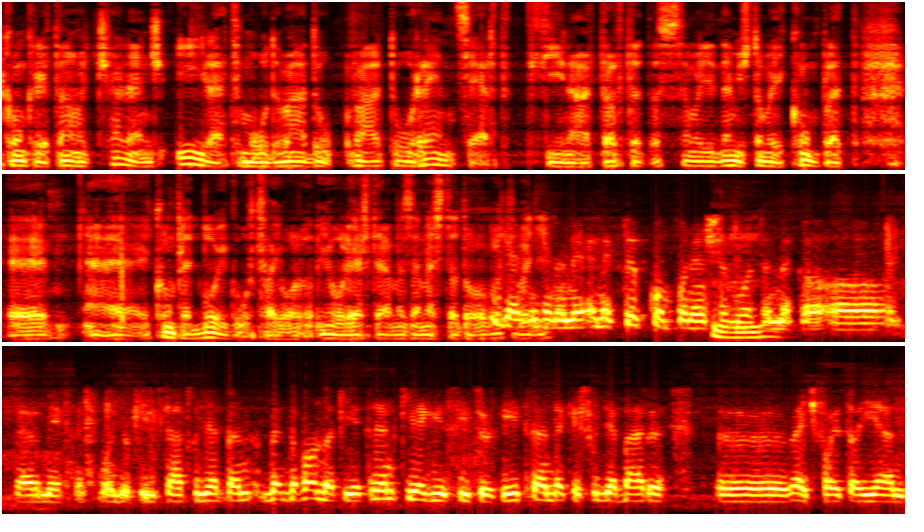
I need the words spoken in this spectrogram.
konkrétan, hogy challenge életmódváltó váltó rendszert kínáltak, tehát azt hiszem, hogy nem is tudom, hogy egy komplet, komplet bolygót, ha jól, jól értelmezem ezt a dolgot. Igen, vagy... igen ennek több komponense uh-huh. volt ennek a, a terméknek mondjuk így, tehát hogy ebben, ebben vannak étrend, kiegészítők étrendek, és ugyebár ö, egyfajta ilyen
